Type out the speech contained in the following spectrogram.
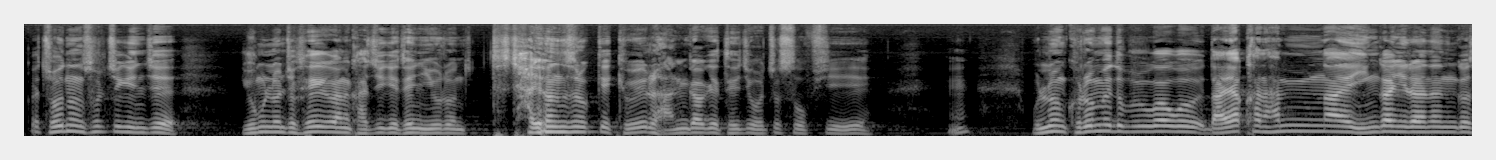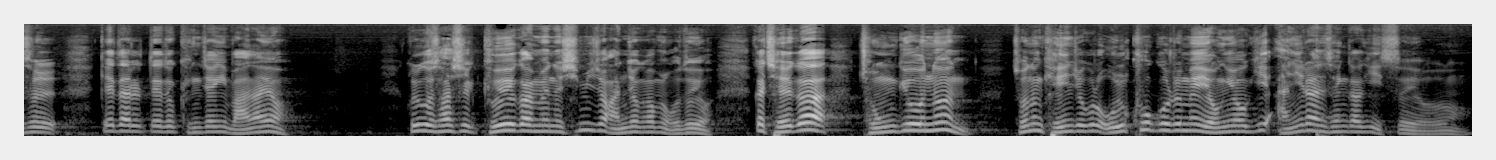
그러니까 저는 솔직히 이제 유물론적 세계관을 가지게 된 이유는 자연스럽게 교회를 안 가게 되지 어쩔 수 없이. 예? 물론 그럼에도 불구하고 나약한 하나의 인간이라는 것을 깨달을 때도 굉장히 많아요. 그리고 사실 교회 가면은 심리적 안정감을 얻어요. 그러니까 제가 종교는 저는 개인적으로 옳고 그름의 영역이 아니라는 생각이 있어요.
